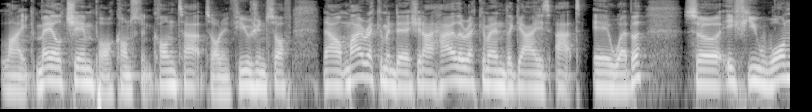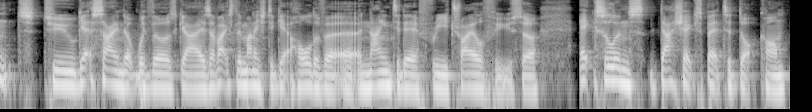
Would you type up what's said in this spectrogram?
like MailChimp or Constant Contact or Infusionsoft. Now, my recommendation, I highly recommend the guys at Aweber. So if you want to get signed up with those guys, I've actually managed to get hold of a, 90 day free trial for you. So excellence expected.com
